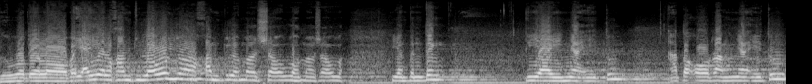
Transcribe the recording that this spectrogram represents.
gowo telo. Pak yai alhamdulillah. Oh ya alhamdulillah masya allah masya allah. Yang penting kiainya itu atau orangnya itu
